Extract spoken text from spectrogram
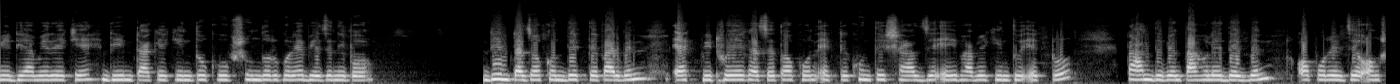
মিডিয়ামে রেখে ডিমটাকে কিন্তু খুব সুন্দর করে ভেজে নিব। ডিমটা যখন দেখতে পারবেন, এক পিঠ হয়ে গেছে, তখন একটি খুন্তির সাহায্যে এইভাবে কিন্তু একটু টান দিবেন, তাহলে দেখবেন অপরের যে অংশ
